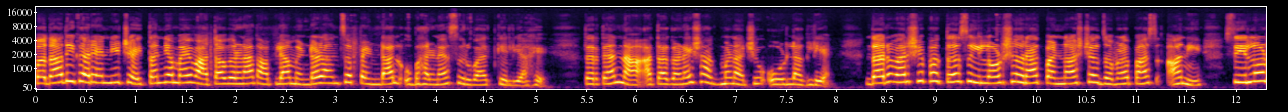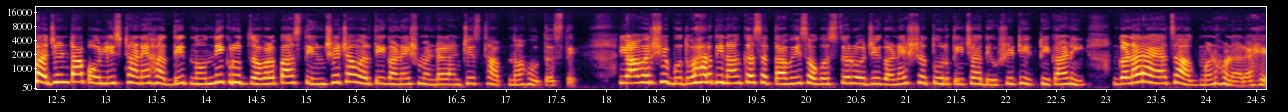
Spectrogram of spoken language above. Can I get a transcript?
पदाधिकाऱ्यांनी चैतन्यमय वातावरणात आपल्या मंडळांचं पेंडाल उभारण्यास सुरुवात केली आहे. तर त्यांना आता गणेश आगमनाची ओढ लागली आहे. दरवर्षी फक्त सिल्लोड शहरात पन्नासच्या जवळपास आणि सिल्लोड अजिंठा पोलीस ठाणे हद्दीत नोंदणीकृत जवळपास तीनशेच्या वरती गणेश मंडळांची स्थापना होत असते. यावर्षी बुधवार दिनांक सत्तावीस ऑगस्ट रोजी गणेश चतुर्थीच्या दिवशी ठिकठिकाणी गणरायाचं आगमन होणार आहे.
